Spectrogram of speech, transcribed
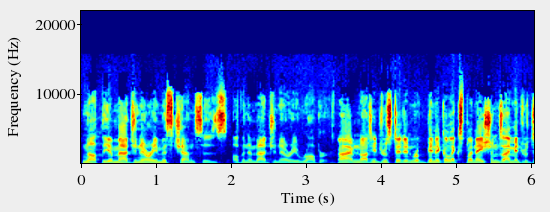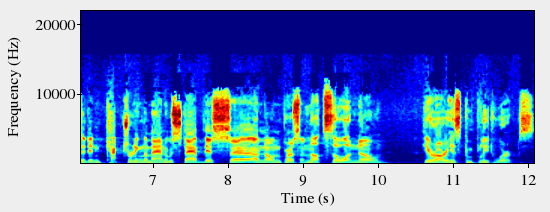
not the imaginary mischances of an imaginary robber. I'm not interested in rabbinical explanations. I'm interested in capturing the man who stabbed this uh, unknown person. Not so unknown. Here are his complete works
